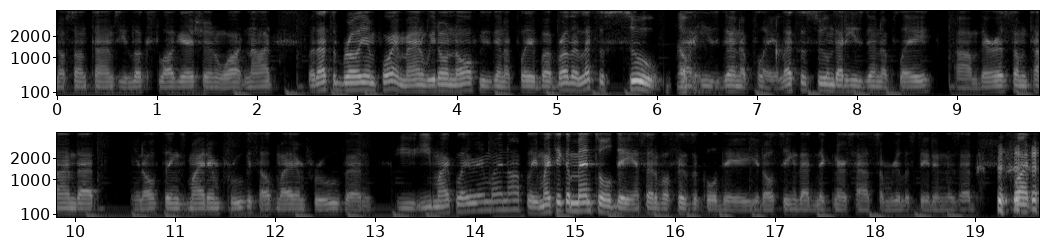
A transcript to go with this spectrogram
know sometimes he looks sluggish and whatnot. But that's a brilliant point, man. We don't know if he's going to play, but brother, let's assume okay. that he's going to play. Let's assume that he's going to play. Um, there is some time that you know things might improve, his health might improve, and he, he might play or he might not play. He might take a mental day instead of a physical day, you know, seeing that Nick Nurse has some real estate in his head. But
